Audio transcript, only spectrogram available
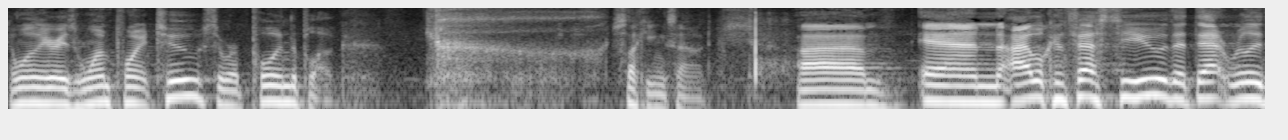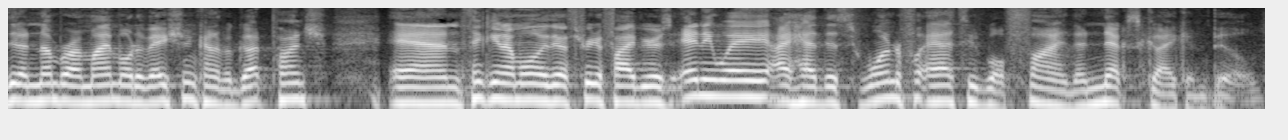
and we only raised 1.2, so we're pulling the plug. Sucking sound. Um, and I will confess to you that that really did a number on my motivation, kind of a gut punch. And thinking I'm only there three to five years anyway, I had this wonderful attitude well, fine, the next guy can build.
